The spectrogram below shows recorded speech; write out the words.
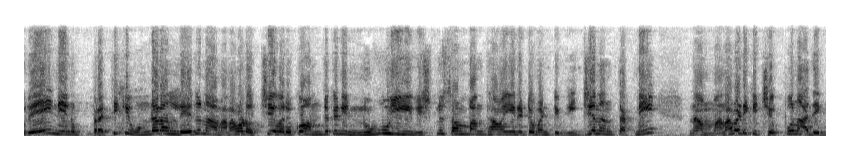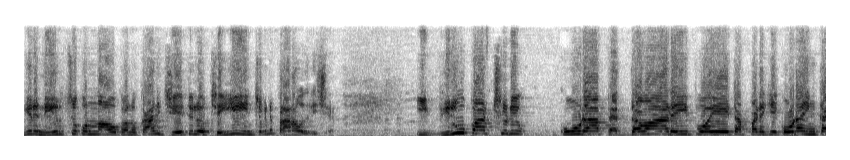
ఒరే నేను బ్రతికి ఉండడం లేదు నా మనవడు వచ్చే వరకు అందుకని నువ్వు ఈ విష్ణు సంబంధమైనటువంటి విద్యనంతటిని నా మనవడికి చెప్పు నా దగ్గర నేర్చుకున్నావు కనుక అని చేతిలో చెయ్యించుకుని ప్రాణం వదిలేశారు ఈ విరూపాక్షుడు కూడా పెద్దవాడైపోయేటప్పటికీ కూడా ఇంకా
